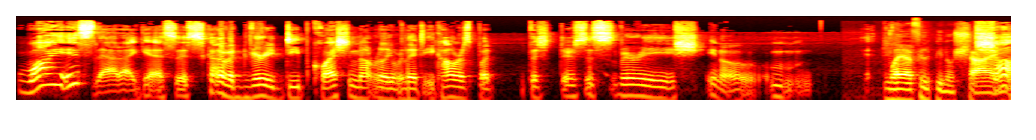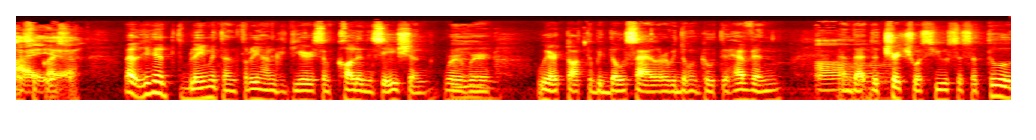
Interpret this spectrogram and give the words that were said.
why is that i guess it's kind of a very deep question not really related to e-commerce but there's, there's this very you know why are filipinos shy shy yeah. well you to blame it on 300 years of colonization where mm. we're we are taught to be docile or we don't go to heaven. And that the church was used as a tool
